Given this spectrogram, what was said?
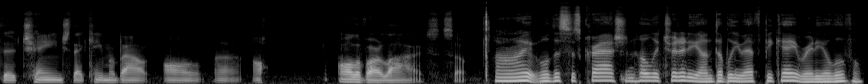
the change that came about all uh, all, all of our lives. So All right. Well, this is Crash and Holy Trinity on WFPK Radio Louisville.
